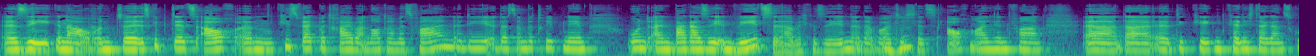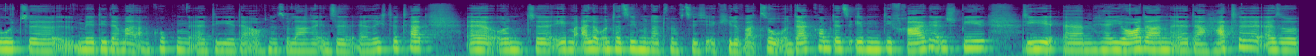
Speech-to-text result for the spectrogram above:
äh, See, genau. Und äh, es gibt jetzt auch ähm, Kieswerkbetreiber in Nordrhein-Westfalen, äh, die das in Betrieb nehmen und ein Baggersee in Weze habe ich gesehen. Da wollte mhm. ich jetzt auch mal hinfahren. Äh, da äh, die Gegend kenne ich da ganz gut. Äh, mir die da mal angucken, äh, die da auch eine solare Insel errichtet hat äh, und äh, eben alle unter 750 Kilowatt. So und da kommt jetzt eben die Frage ins Spiel, die ähm, Herr Jordan da hatte. Also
